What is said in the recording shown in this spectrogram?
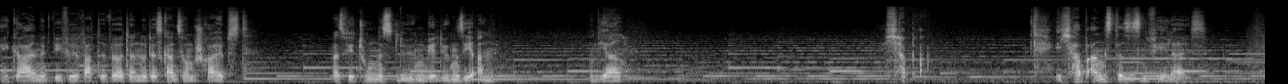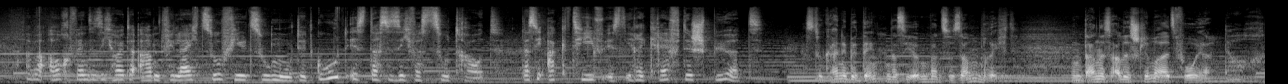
Egal mit wie viel Wattewörtern du das Ganze umschreibst. Was wir tun, ist lügen. Wir lügen sie an. Und ja, ich hab, ich hab Angst, dass es ein Fehler ist. Aber auch wenn sie sich heute Abend vielleicht zu viel zumutet, gut ist, dass sie sich was zutraut. Dass sie aktiv ist, ihre Kräfte spürt. Hast du keine Bedenken, dass sie irgendwann zusammenbricht? Und dann ist alles schlimmer als vorher. Doch.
